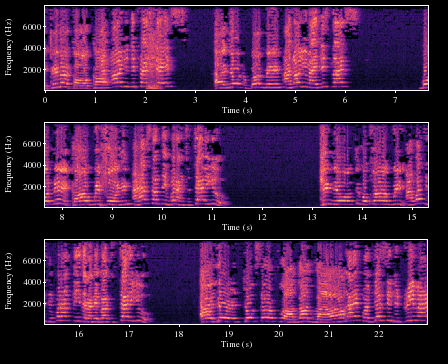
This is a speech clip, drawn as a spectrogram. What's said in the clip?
ìpínlẹ̀ kọ̀ọ̀kan, and all you different states, ẹ̀yin olùgbọ́ mi, and all you my listeners, mo ní nǹkan wí fún yín. I have something important to tell you. Kí ni ohun tí mo fẹ́ wí? And what is the important thing that I'm about to tell you? Ayé The alálàá life of Joseph the dreamer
